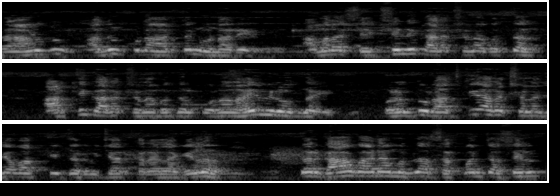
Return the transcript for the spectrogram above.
तर अजून अजून पुन्हा अडचण होणार आहे. आम्हाला शैक्षणिक आरक्षणाबद्दल आर्थिक आरक्षणाबद्दल कोणालाही विरोध नाही. परंतु राजकीय आरक्षणाच्या बाबतीत जर विचार करायला गेलं तर गावगाड्यामधला सरपंच असेल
